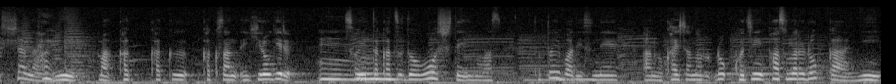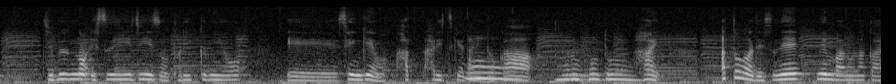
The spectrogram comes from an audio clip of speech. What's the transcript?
支社内に、まあ、か拡拡散えー広げるそういった活動をしています。例えばですね、あの会社のロ個人パーソナルロッカーに自分の SDGs の取り組みを、えー宣言をは貼り付けたりとか、なるほど。はい。あとはですね、メンバーの中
